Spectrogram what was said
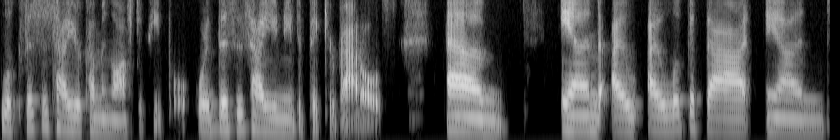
look, this is how you're coming off to people, or this is how you need to pick your battles. Um, and I, I look at that and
